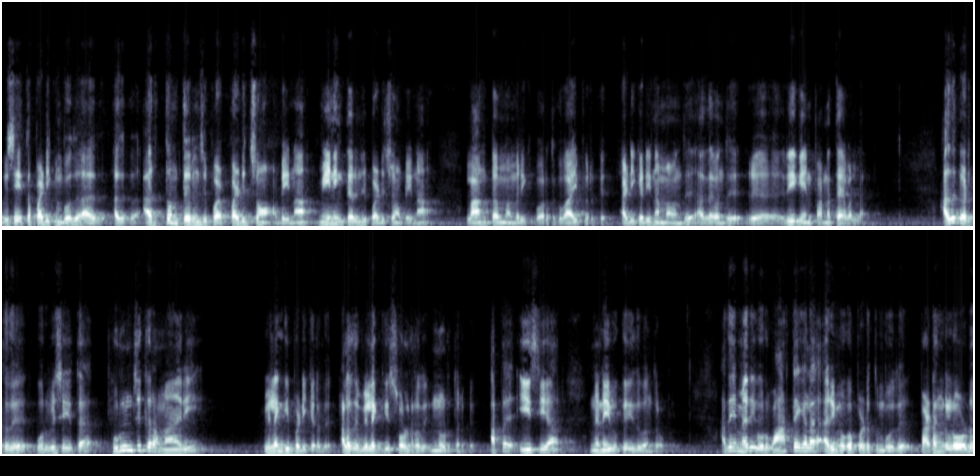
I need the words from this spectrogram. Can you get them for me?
விஷயத்தை படிக்கும்போது அது அதுக்கு அர்த்தம் தெரிஞ்சு ப படித்தோம் அப்படின்னா மீனிங் தெரிஞ்சு படித்தோம் அப்படின்னா லாங் டேர்ம் மெமரிக்கு போகிறதுக்கு வாய்ப்பு இருக்குது அடிக்கடி நம்ம வந்து அதை வந்து ரீகெயின் பண்ண தேவையில்ல. அதுக்கு அடுத்தது ஒரு விஷயத்தை புரிஞ்சுக்கிற மாதிரி விளங்கி படிக்கிறது அல்லது விளக்கி சொல்றது இன்னொருத்தருக்கு. அப்போ ஈஸியாக நினைவுக்கு இது வந்துடும் அதே மாதிரி ஒரு வார்த்தைகளை அறிமுகப்படுத்தும் போது படங்களோடு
